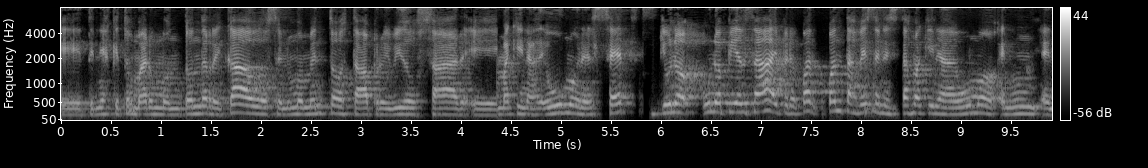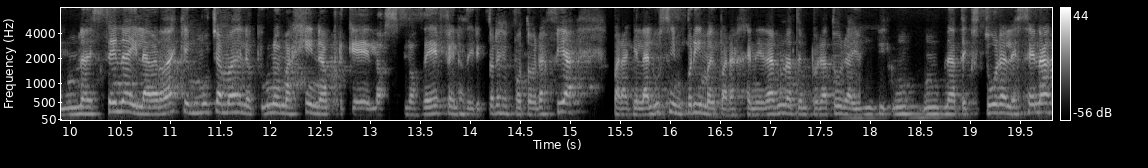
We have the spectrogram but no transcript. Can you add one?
eh, tenías que tomar un montón de recaudos, en un momento estaba prohibido usar eh, máquinas de humo en el set, que uno, uno piensa, ay, pero ¿cuántas veces necesitas máquina de humo en, una escena? Y la verdad es que es mucha más de lo que uno imagina, porque los, los DF, los directores de fotografía, para que la luz se imprima y para generar una temperatura y una textura en la escena,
